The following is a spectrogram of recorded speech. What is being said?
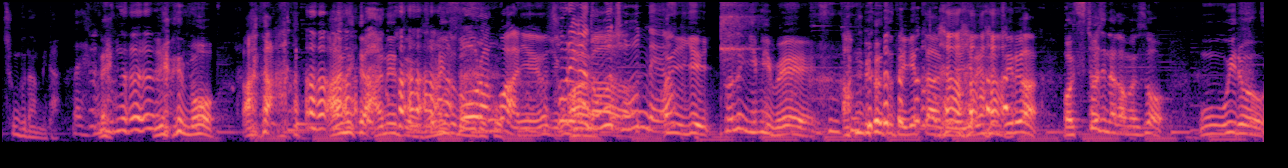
충분합니다. 네. 네. 이게 뭐안안 안 해도 돼요. 소리도 너무 수월한 좋고. 거 아니에요 지금? 소리가 아, 너무 좋은데요? 아니 이게 선생님이 왜 안 배워도 되겠다는 얘기를 했는지를 어, 스쳐 지나가면서 오, 오히려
